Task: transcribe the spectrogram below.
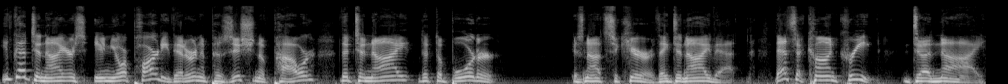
You've got deniers in your party that are in a position of power that deny that the border is not secure. They deny that. That's a concrete deny.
